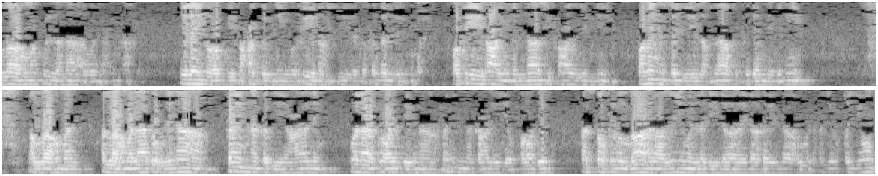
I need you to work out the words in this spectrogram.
اللهم كلنا واجعلنا إليك ربي فحببني وفي نفسي لك فدلل وفي أعين الناس فعظمني ومن سيء الأخلاق فجنبني. اللهم اللهم لا تغزنا فإنك بي عالم ولا تعذبنا فإنك علي قادر. أستغفر الله العظيم الذي لا إله إلا هو الحج القيوم.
